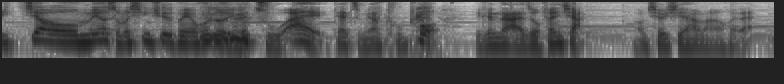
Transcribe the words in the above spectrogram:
比较没有什么兴趣的朋友，或者有一些阻碍，该怎么样突破？也跟大家做分享。我们休息一下，马上回来。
